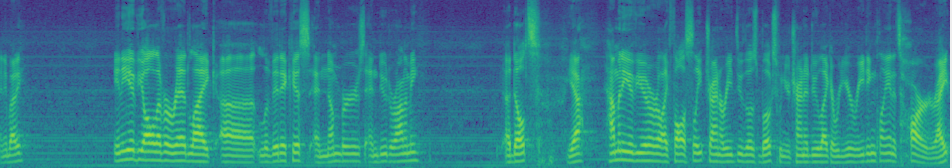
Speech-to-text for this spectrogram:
Anybody? Any of y'all ever read like uh, Leviticus and Numbers and Deuteronomy? Adults? Yeah? How many of you ever like fall asleep trying to read through those books when you're trying to do like a year reading plan? It's hard, right?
